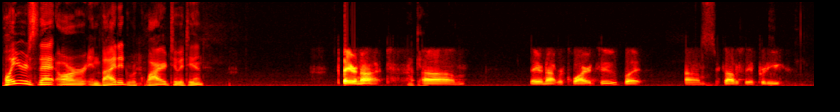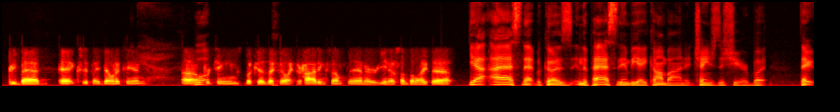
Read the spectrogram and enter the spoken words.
players that are invited required to attend? They are not. Okay. Um, they are not required to, but um, it's obviously a pretty pretty bad X if they don't attend um, Well- for teams because they feel like they're hiding something or you know something like that. Yeah, I asked that because in the past the NBA Combine it changed this year, but they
